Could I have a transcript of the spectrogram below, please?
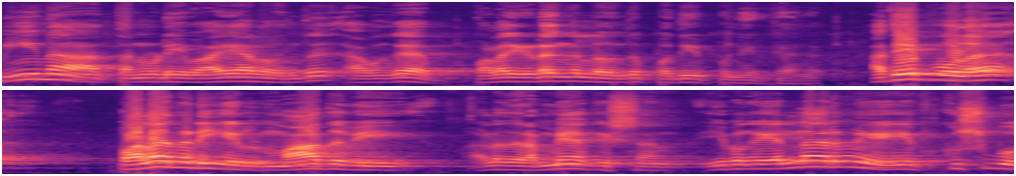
மீனா தன்னுடைய வாயால் வந்து அவங்க பல இடங்களில் வந்து பதிவு பண்ணியிருக்காங்க. அதே போல் பல நடிகைகள் மாதவி அல்லது ரம்யா கிருஷ்ணன் இவங்க எல்லாருமே குஷ்பு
